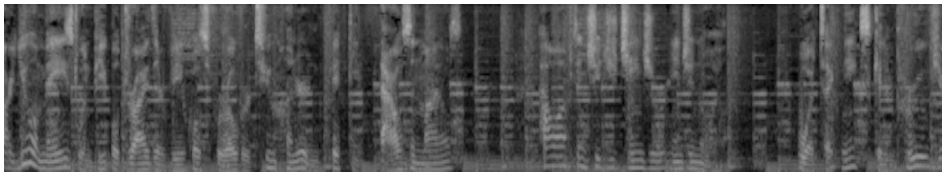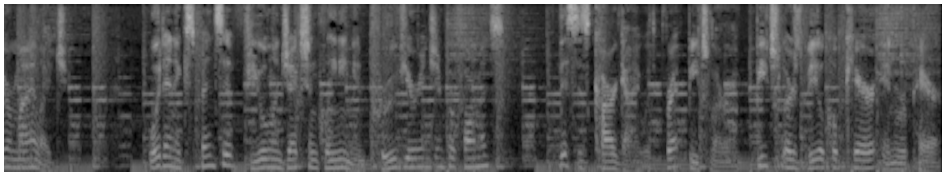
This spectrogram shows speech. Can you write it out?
Are you amazed when people drive their vehicles for over 250,000 miles? How often should you change your engine oil? What techniques can improve your mileage? Would an expensive fuel injection cleaning improve your engine performance? This is Car Guy with Brett Beechler of Beechler's Vehicle Care and Repair.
